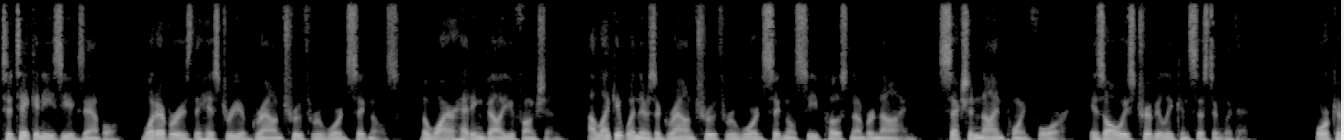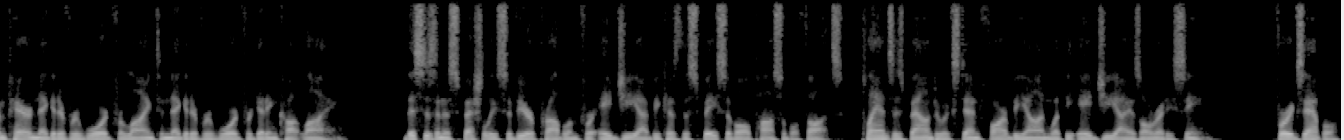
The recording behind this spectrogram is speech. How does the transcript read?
To take an easy example, whatever is the history of ground truth reward signals, the wire heading value function, I like it when there's a ground truth reward signal see post number 9, section 9.4, is always trivially consistent with it. Or compare negative reward for lying to negative reward for getting caught lying. This is an especially severe problem for AGI because the space of all possible thoughts, plans is bound to extend far beyond what the AGI has already seen. For example,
